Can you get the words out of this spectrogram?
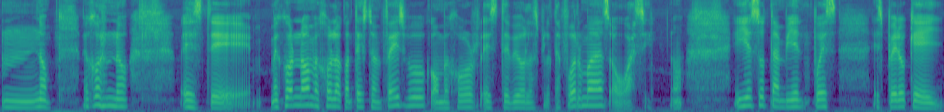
mm, no, mejor no. Este, mejor no, mejor lo contesto en Facebook o mejor este veo las plataformas o así, ¿no? Y eso también, pues, espero que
